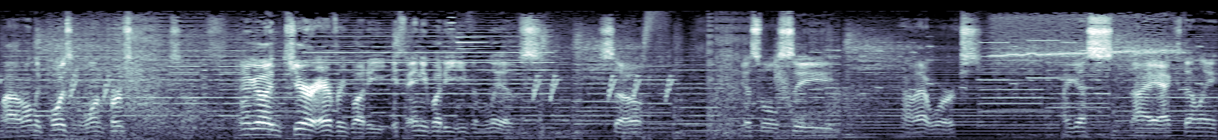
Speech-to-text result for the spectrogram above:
Wow, it only poisoned one person so. I'm gonna go ahead and cure everybody, if anybody even lives. So, guess we'll see how that works. I guess I accidentally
